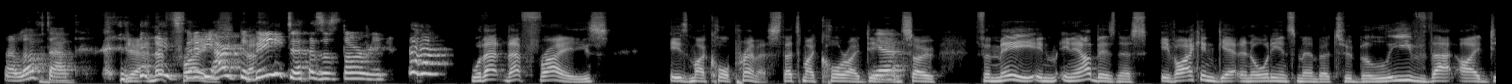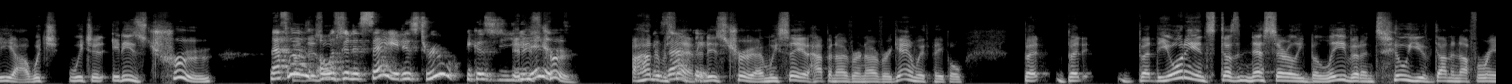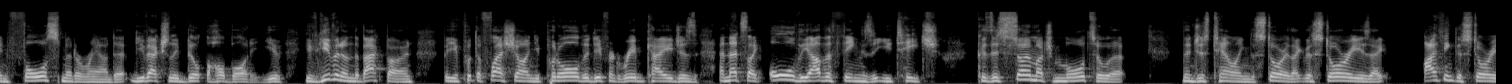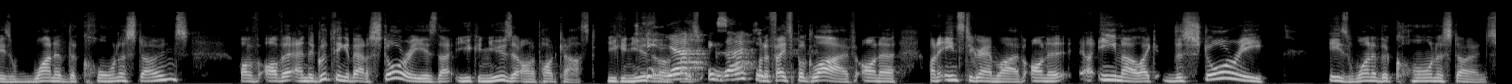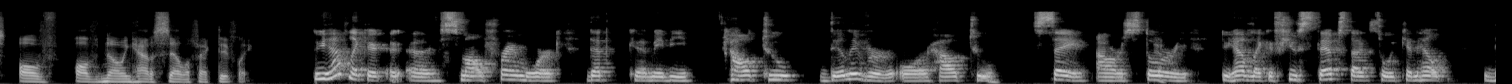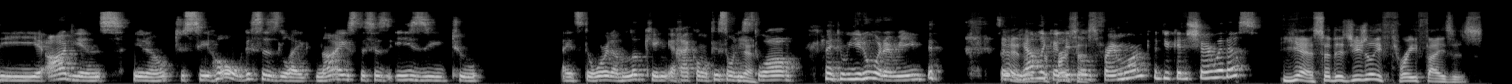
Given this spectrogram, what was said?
I love that. Yeah, and that it's going to be hard to that- beat as a story Well, that that phrase is my core premise. That's my core idea. Yeah. And so for me in in our business, if I can get an audience member to believe that idea, which which it it is true, That's what I was also- going to say. It is true because you it did is true. A hundred percent. Exactly. It is true. And we see it happen over and over again with people. But but but the audience doesn't necessarily believe it until you've done enough reinforcement around it. You've actually built the whole body. You've you've given them the backbone, but you've put the flesh on, you put all the different rib cages, and that's like all the other things that you teach. Because there's so much more to it than just telling the story. Like the story is a I think the story is one of the cornerstones of of it. And the good thing about a story is that you can use it on a podcast. You can use it on a yeah, Facebook exactly. on a Facebook Live, on a on an Instagram Live, on a, a email. Like the story is one of the cornerstones of of knowing how to sell effectively. Do you have like a, a, small framework that maybe how to deliver or how to say our story? Do you have like a few steps that so it can help the audience, you know, to see, oh, this is like nice, this is easy to. It's the word I'm looking. Raconter son Yeah. histoire. you know what I mean. so Yeah, you have like a little framework that you can share with us? Yeah, so there's usually three phases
